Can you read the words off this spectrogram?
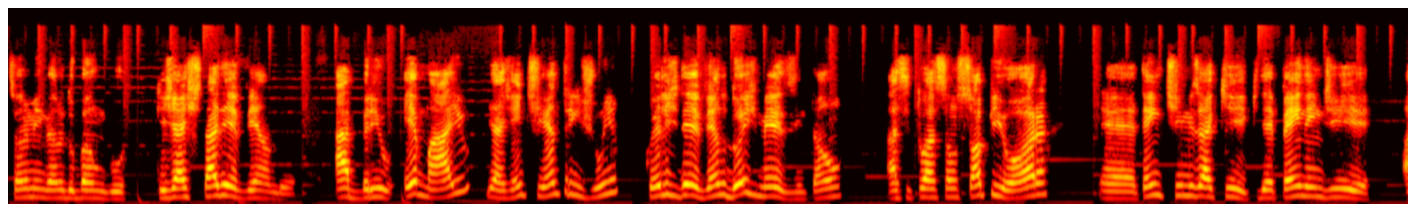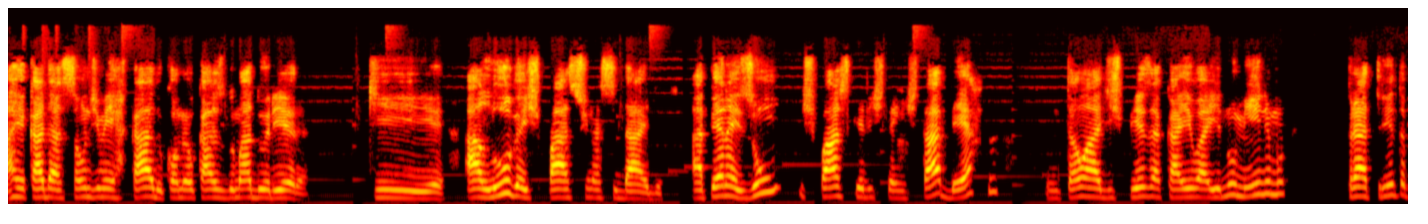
se eu não me engano, do Bangu, que já está devendo abril e maio, e a gente entra em junho com eles devendo dois meses. Então, a situação só piora. É, tem times aqui que dependem de arrecadação de mercado, como é o caso do Madureira, que aluga espaços na cidade. Apenas um espaço que eles têm está aberto, então a despesa caiu aí no mínimo para 30%,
